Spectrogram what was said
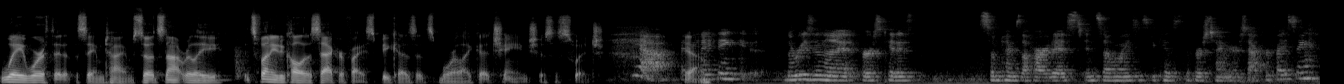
way worth it at the same time so it's not really it's funny to call it a sacrifice because it's more like a change as a switch Yeah. I Yeah. I think the reason the first kid is sometimes the hardest in some ways is because the first time you're sacrificing.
